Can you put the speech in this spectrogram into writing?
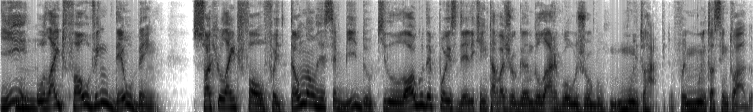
E hum. o Lightfall vendeu bem. Só que o Lightfall foi tão mal recebido que logo depois dele, quem tava jogando largou o jogo muito rápido. Foi muito acentuado.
